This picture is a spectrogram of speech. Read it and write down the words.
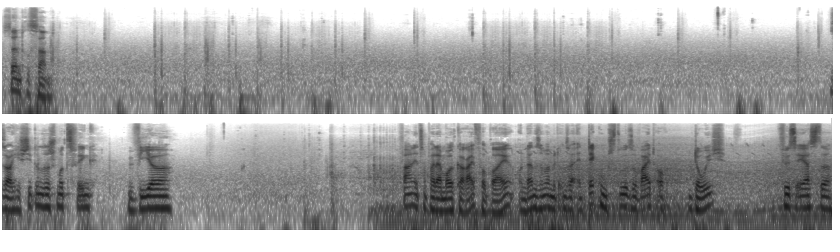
Ist ja interessant. So, hier steht unser Schmutzfink. Wir fahren jetzt noch bei der Molkerei vorbei und dann sind wir mit unserer Entdeckungstour soweit auch durch. Fürs Erste.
